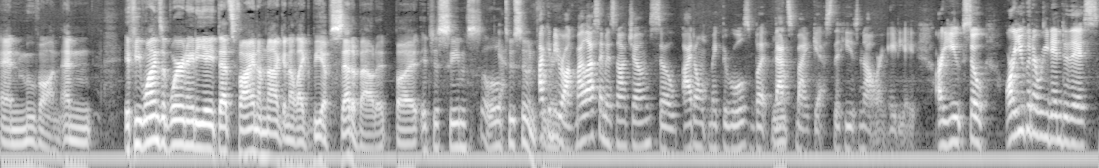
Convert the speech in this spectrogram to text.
and move on. And if he winds up wearing 88, that's fine. I'm not gonna like be upset about it, but it just seems a little Yeah. too soon. For i could me. be wrong my last name is not jones so i don't make the rules but Yeah. that's my guess that he is not wearing 88 are you so are you going to read into this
